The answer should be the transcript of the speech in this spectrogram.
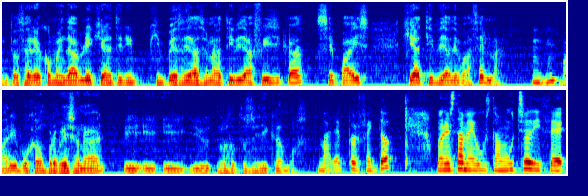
Entonces es recomendable que antes de que empecéis a hacer una actividad física, sepáis qué actividad debo hacerla. ¿Vale? Buscar un profesional y, y- y- nosotros indicamos. Vale, perfecto. Bueno, esta me gusta mucho. Dice,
